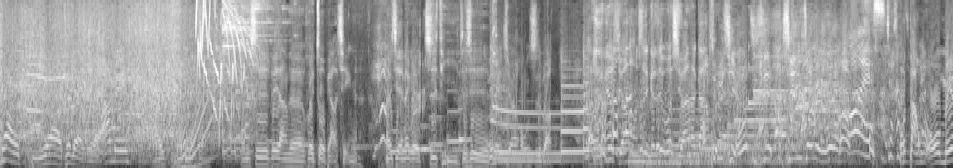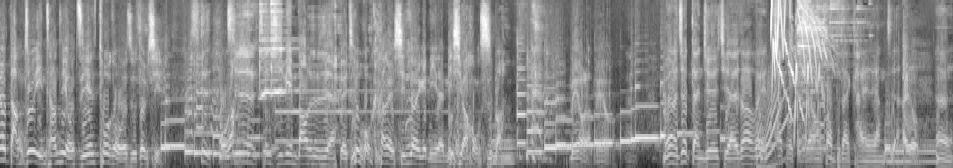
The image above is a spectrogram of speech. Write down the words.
俏皮啊，这两个阿妹，红狮非常的会做表情啊，而且那个肢体就是你很喜欢红狮吧？我没有喜欢红狮，可是我喜欢他刚刚对不起，我只是心中有个话，我挡我没有挡住隐藏自己，我直接脱口而出，对不起。是我刚是天使面包是不是？对，就是我刚刚有心中一个你了，你喜欢红丝吧？没有了，没有。没有了，就感觉起来的话会他口感觉放不太开的样子啊。哎呦，嗯，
